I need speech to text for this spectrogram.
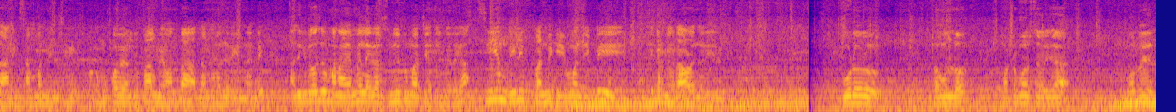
దానికి సంబంధించి ఒక ముప్పై వేల రూపాయలు మేమంతా దండడం జరిగిందండి. అది ఈరోజు మన ఎమ్మెల్యే గారు సునీల్ కుమార్ చేతుల మీదుగా సీఎం రిలీఫ్ ఫండ్కి ఇవ్వమని చెప్పి ఇక్కడ మేము రావడం జరిగింది. గూడూరు టౌన్లో మొట్టమొదటిసారిగా మొబైల్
